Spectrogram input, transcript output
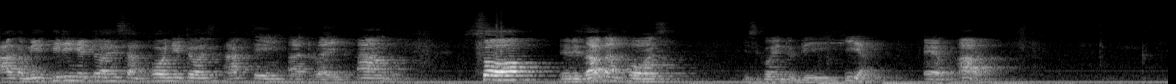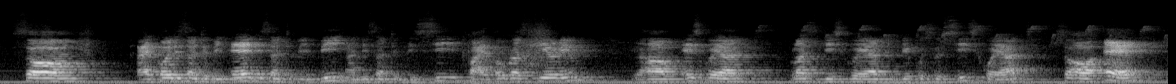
I mean 3 newtons and 4 newtons acting at right angle. So the resultant force is going to be here, Fr. So I call this one to be A, this one to be B, and this one to be C. Pythagoras theorem. You have A squared plus B squared to be equal to C squared. So our A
